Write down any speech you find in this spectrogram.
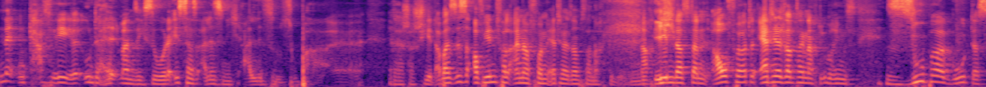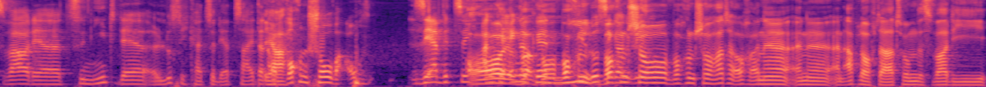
netten Kaffee äh, unterhält man sich so. Da ist das alles nicht alles so super recherchiert. Aber es ist auf jeden Fall einer von RTL Samstagnacht gewesen. Nachdem Ich- das dann aufhörte, RTL Samstagnacht übrigens super gut, das war der Zenit der Lustigkeit zu der Zeit. Dann Ja. auch Wochenshow war auch sehr witzig. Oh, Anke Engelke, Wo- nie Wochen, Wochenshow, Wochenshow hatte auch eine, eine, ein Ablaufdatum. Das war die,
